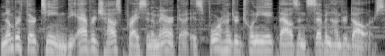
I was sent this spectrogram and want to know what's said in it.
Number 13, the average house price in America is $428,700.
